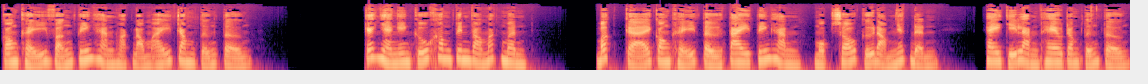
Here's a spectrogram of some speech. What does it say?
con khỉ vẫn tiến hành hoạt động ấy trong tưởng tượng. Các nhà nghiên cứu không tin vào mắt mình. Bất kể con khỉ tự tay tiến hành một số cử động nhất định hay chỉ làm theo trong tưởng tượng,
